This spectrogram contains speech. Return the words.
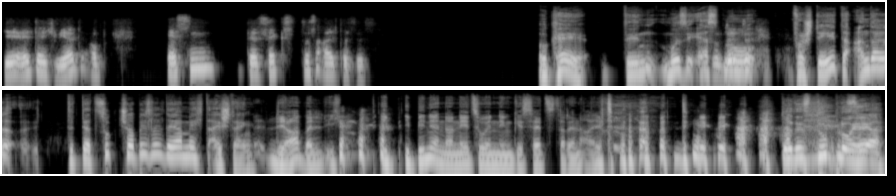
je älter ich werde, ob Essen der Sex des Alters ist. Okay, den muss ich erst Also, noch verstehen. Der andere, der, zuckt schon ein bisschen, der möchte einsteigen. Ja, weil ich, ich, ich bin ja noch nicht so in dem gesetzteren Alter. Du das Duplo her.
